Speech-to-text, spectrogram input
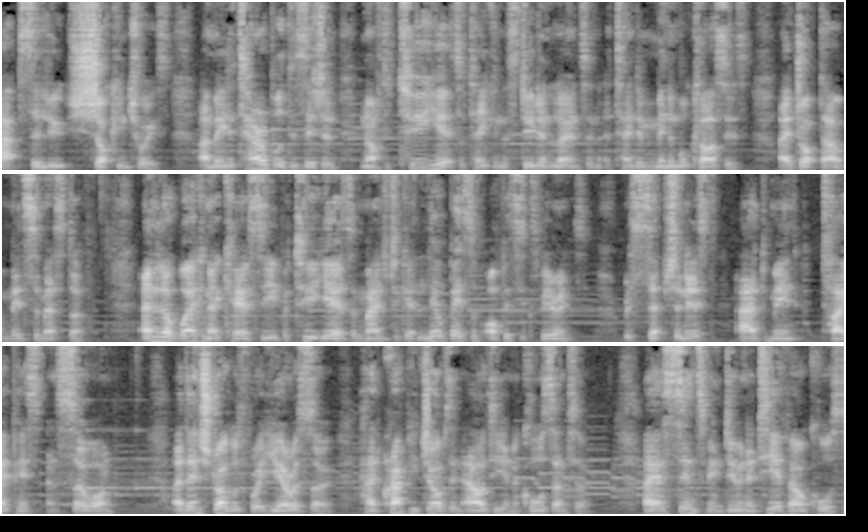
Absolute shocking choice. I made a terrible decision, and after two years of taking the student loans and attending minimal classes, I dropped out mid semester. Ended up working at KFC for two years and managed to get little bits of office experience receptionist, admin, typist, and so on. I then struggled for a year or so, had crappy jobs in Aldi and a call centre. I have since been doing a TEFL course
